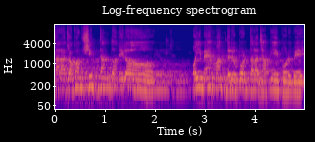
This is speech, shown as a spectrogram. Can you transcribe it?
তারা যখন সিদ্ধান্ত নিল ওই মেহমানদের উপর তারা ঝাঁপিয়ে পড়বে।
